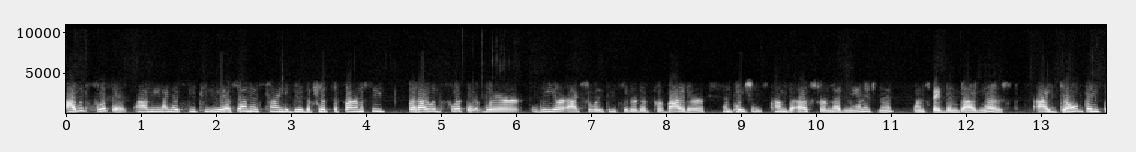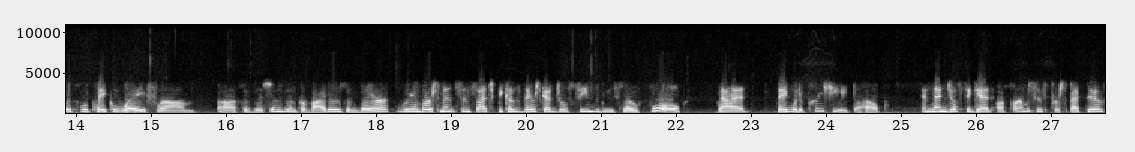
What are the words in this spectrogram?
I would flip it. I mean, I know CPESN is trying to do the flip the pharmacy but I would flip it where we are actually considered a provider and patients come to us for med management once they've been diagnosed. I don't think this will take away from uh, physicians and providers and their reimbursements and such because their schedules seem to be so full that they would appreciate the help. And then just to get a pharmacist perspective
